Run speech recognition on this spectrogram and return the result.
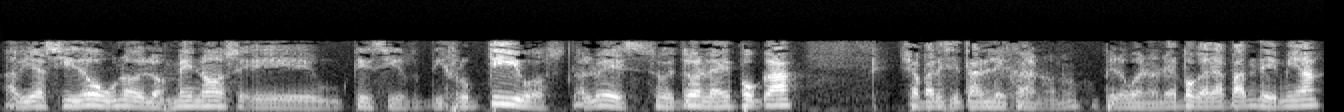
había sido uno de los menos, eh, qué decir, disruptivos, tal vez, sobre todo en la época, ya parece tan lejano, ¿no? Pero bueno, en la época de la pandemia,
